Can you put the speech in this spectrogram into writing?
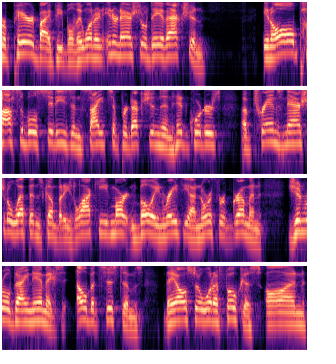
prepared by people. They want an international day of action in all possible cities and sites of production and headquarters of transnational weapons companies Lockheed Martin, Boeing, Raytheon, Northrop Grumman, General Dynamics, Elbit Systems. They also want to focus on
